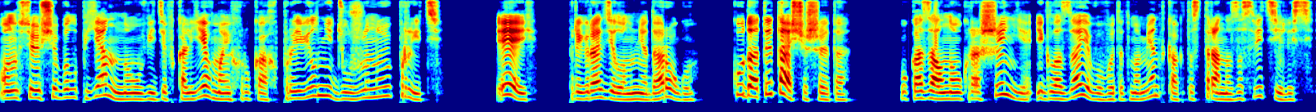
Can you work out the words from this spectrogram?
Он все еще был пьян, но, увидев колье в моих руках, проявил недюжинную прыть. «Эй!» — преградил он мне дорогу. «Куда ты тащишь это?» Указал на украшение, и глаза его в этот момент как-то странно засветились.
